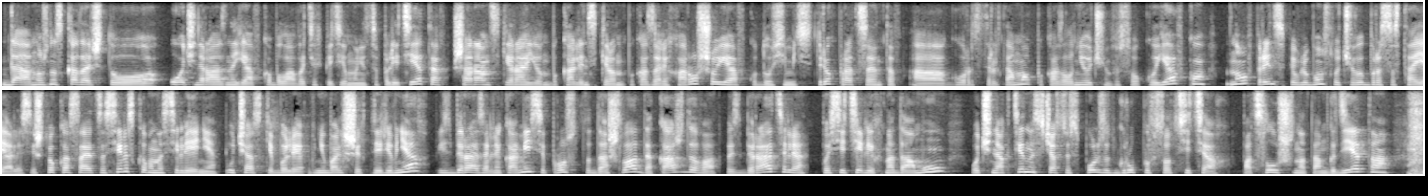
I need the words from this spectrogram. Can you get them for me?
Да, нужно сказать, что очень разная явка была в этих пяти муниципалитетах. Шаранский район, Бакалинский район показали хорошую явку, до 73%, а город Стрельтамак показал не очень высокую явку. Но, в принципе, в любом случае выборы состоялись. И что касается сельского населения, участки были в небольших деревнях. Избирательная комиссия просто дошла до каждого избирателя, посетили их на дому. Очень активно сейчас используют группы в соцсетях подслушано там где-то,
